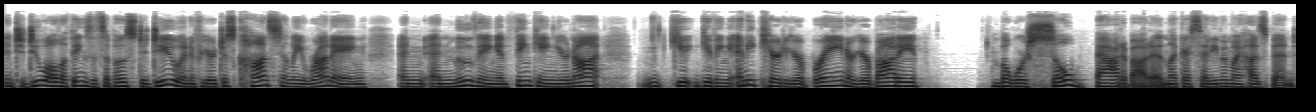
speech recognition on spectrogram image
and to do all the things it's supposed to do. And if you're just constantly running and and moving and thinking, you're not gi- giving any care to your brain or your body. But we're so bad about it. And like I said, even my husband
